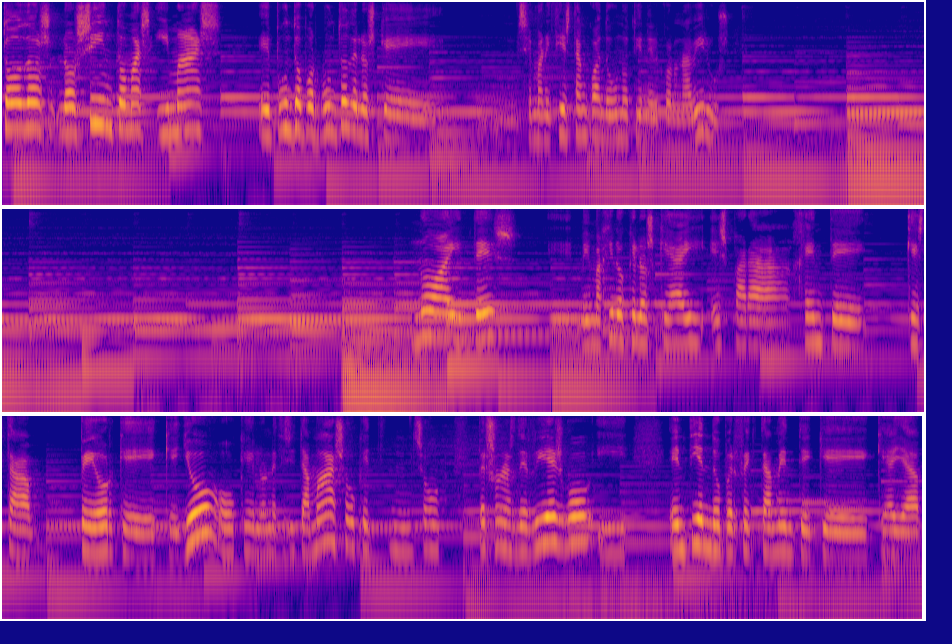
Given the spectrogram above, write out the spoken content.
todos los síntomas y más eh, punto por punto de los que se manifiestan cuando uno tiene el coronavirus. No hay test, eh, me imagino que los que hay es para gente que está peor que, yo o que lo necesita más o que son personas de riesgo y entiendo perfectamente que, haya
